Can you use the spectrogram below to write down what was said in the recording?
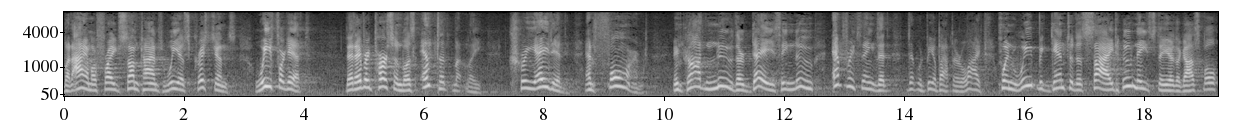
But I am afraid sometimes we as Christians, we forget that every person was intimately created and formed. And God knew their days. He knew everything that, that would be about their life. When we begin to decide who needs to hear the gospel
